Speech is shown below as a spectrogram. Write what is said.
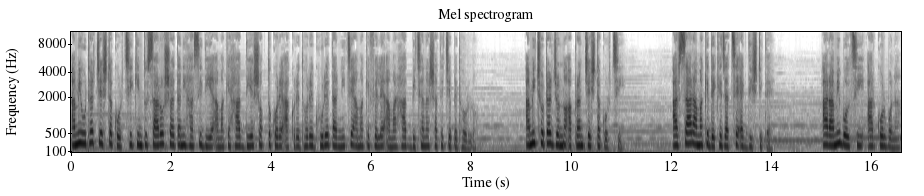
আমি উঠার চেষ্টা করছি কিন্তু স্যারও শয়তানি হাসি দিয়ে আমাকে হাত দিয়ে শক্ত করে আঁকড়ে ধরে ঘুরে তার নিচে আমাকে ফেলে আমার হাত বিছানার সাথে চেপে ধরল। আমি ছোটার জন্য আপ্রাণ চেষ্টা করছি। আর স্যার আমাকে দেখে যাচ্ছে এক দৃষ্টিতে। আর আমি বলছি, আর করব না।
